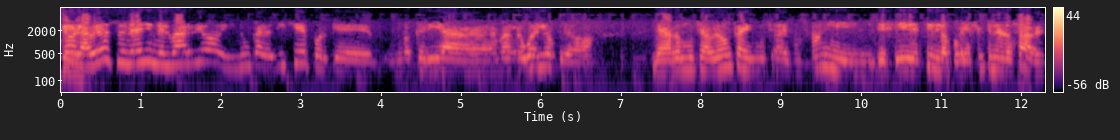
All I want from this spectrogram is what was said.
No, la veo hace un año en el barrio y nunca lo dije porque no quería más revuelo, pero me agarró mucha bronca y mucha desazón y decidí decirlo porque la gente no lo sabe.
